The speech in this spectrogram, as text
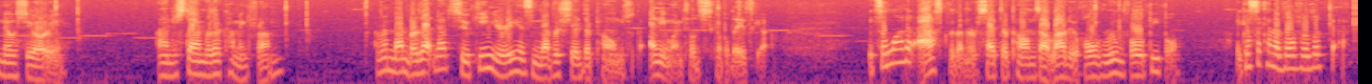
No, Sayori. I understand where they're coming from. I remember that Natsuki and Yuri has never shared their poems with anyone until just a couple days ago. It's a lot to ask for them to recite their poems out loud to a whole room full of people. I guess I kind of overlooked that.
